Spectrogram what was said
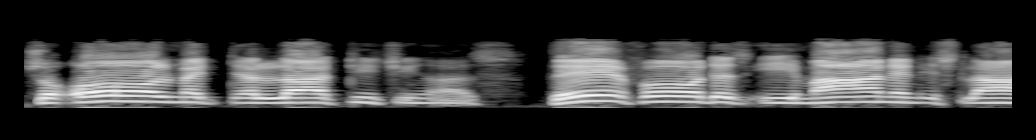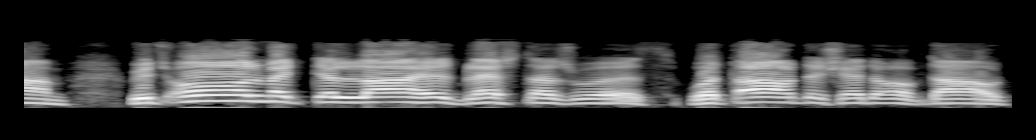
So Almighty Allah teaching us. Therefore, this Iman and Islam, which Almighty Allah has blessed us with, without a shadow of doubt,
